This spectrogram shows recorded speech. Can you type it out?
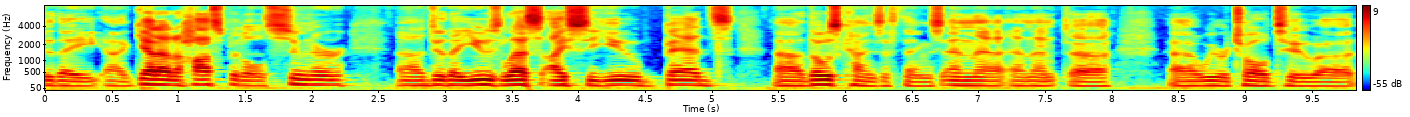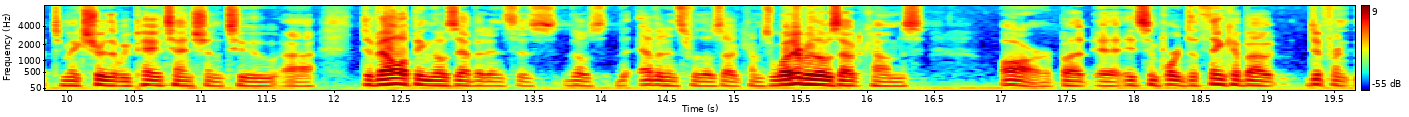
Do they uh, get out of hospital sooner? Uh, do they use less ICU beds? Uh, those kinds of things. And, and then uh, uh, we were told to, uh, to make sure that we pay attention to developing those evidences, those the evidence for those outcomes, whatever those outcomes are. But it's important to think about different,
